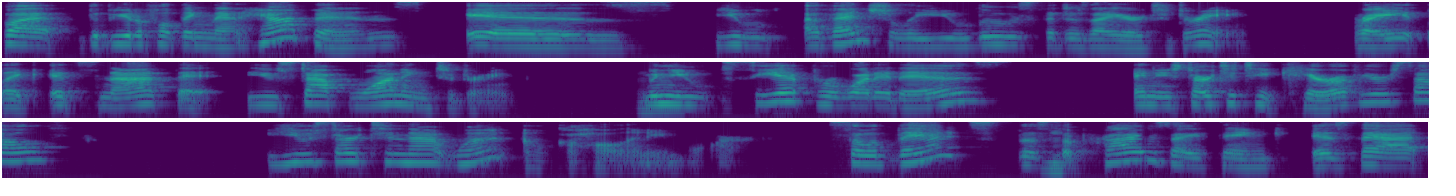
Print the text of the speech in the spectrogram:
but the beautiful thing that happens is you eventually you lose the desire to drink right? Like it's not that you stop wanting to drink. Mm. When you see it for what it is and you start to take care of yourself, you start to not want alcohol anymore. So that's the mm. surprise, I think, is that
